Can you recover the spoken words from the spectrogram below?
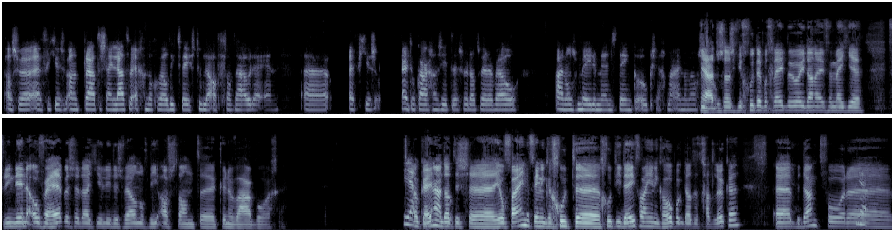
als we eventjes aan het praten zijn, laten we echt nog wel die twee stoelen afstand houden en uh, eventjes uit elkaar gaan zitten, zodat we er wel aan ons medemens denken ook, zeg maar. En dan ja, dus als ik je goed heb begrepen, wil je dan even met je vriendinnen over hebben, zodat jullie dus wel nog die afstand uh, kunnen waarborgen. Ja. Oké, nou dat is uh, heel fijn. Dat vind ik een goed, uh, goed idee van je en ik hoop ook dat het gaat lukken. bedankt voor, ja.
